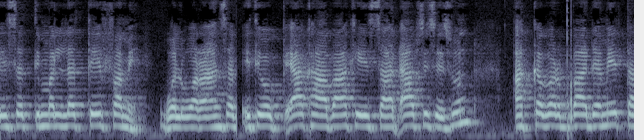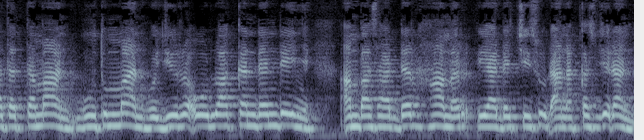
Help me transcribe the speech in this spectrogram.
keessatti mallatteeffame wal waraansa itiyoophiyaa kaabaa keessaa dhaabsise sun akka barbaadametti hatattamaan guutummaan hojiirra ooluu akka hin dandeenye ambaasaaddar hamer yaadachiisuudhaan akkas jedhan.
